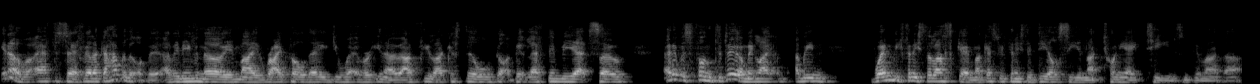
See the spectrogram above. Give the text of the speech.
you know, I have to say, I feel like I have a little bit. I mean, even though in my ripe old age or whatever, you know, I feel like I still got a bit left in me yet. So, and it was fun to do. I mean, like, I mean, when we finished the last game, I guess we finished the DLC in like 2018, something like that.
